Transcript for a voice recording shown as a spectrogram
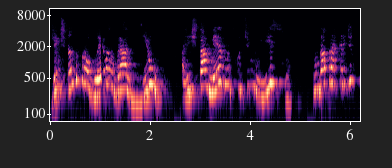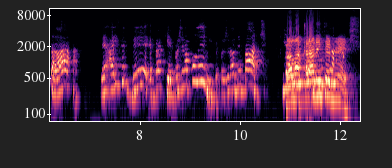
Gente, tanto problema no Brasil, a gente está mesmo discutindo isso, não dá para acreditar. Né? Aí você vê, é para quê? É para gerar polêmica, é para gerar debate. Para lacrar na internet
